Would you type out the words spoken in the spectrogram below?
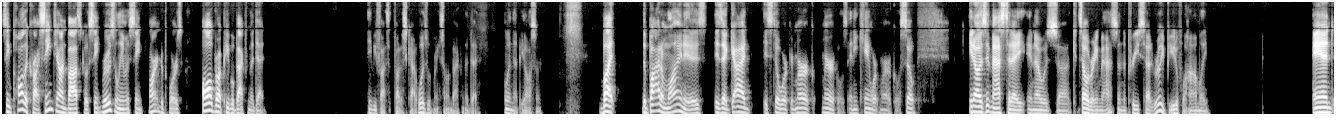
St. Paul the Cross, St. John Bosco, St. Rosalima, St. Martin de Porres, all brought people back from the dead. Maybe Father Scott Woods would bring someone back from the dead. Wouldn't that be awesome? But the bottom line is, is that God is still working mirac- miracles and he can work miracles. So, you know, I was at Mass today and I was uh, celebrating Mass, and the priest had a really beautiful homily. And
